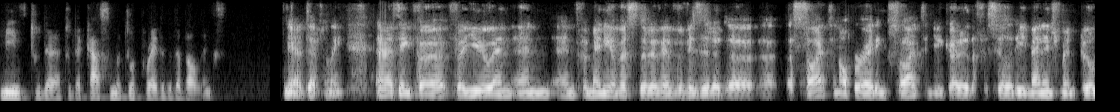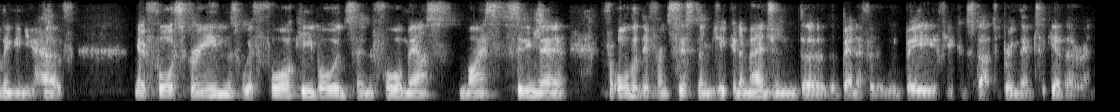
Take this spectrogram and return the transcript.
means to the to the customer to operate with the buildings. Yeah, definitely. And I think for, for you and, and, and for many of us that have ever visited a, a site, an operating site, and you go to the facility management building and you have you know four screens with four keyboards and four mouse mice sitting there for all the different systems you can imagine the the benefit it would be if you can start to bring them together and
